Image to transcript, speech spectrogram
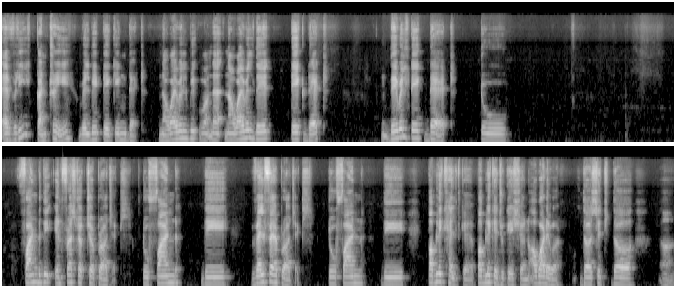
Every country will be taking debt. Now why will be now why will they take debt? They will take debt to fund the infrastructure projects, to fund the welfare projects, to fund the public healthcare, public education, or whatever the the uh,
